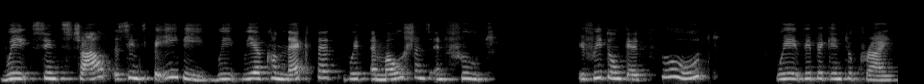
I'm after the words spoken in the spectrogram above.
we since child, since baby, we, we are connected with emotions and food. If we don't get food, we, we begin to cry.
